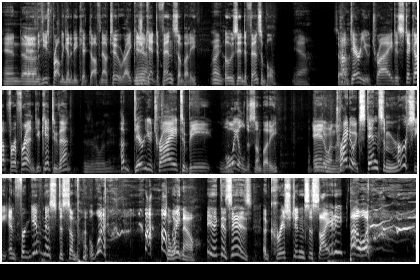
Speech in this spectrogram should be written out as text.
and uh, and he's probably going to be kicked off now too, right? Because Yeah. you can't defend somebody Right. who's indefensible. yeah. So How dare you try to stick up for a friend? You can't do that. is it over there? How dare you try to be loyal to somebody be doing and that. try to extend some mercy and forgiveness to somebody? What So wait now. you think this is? A Christian society? Oh?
